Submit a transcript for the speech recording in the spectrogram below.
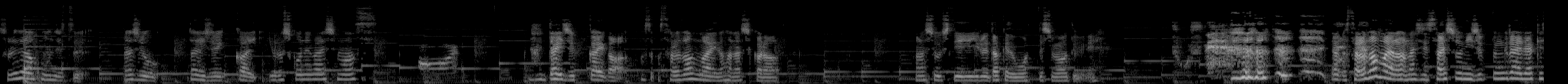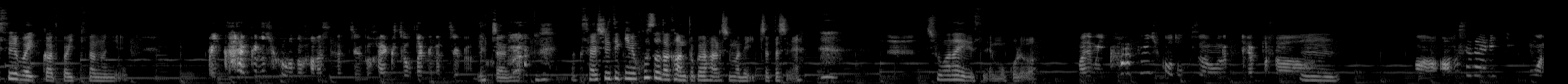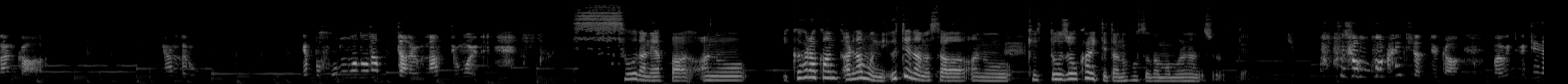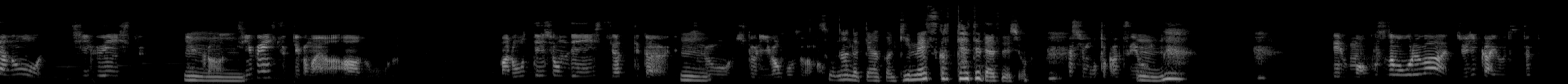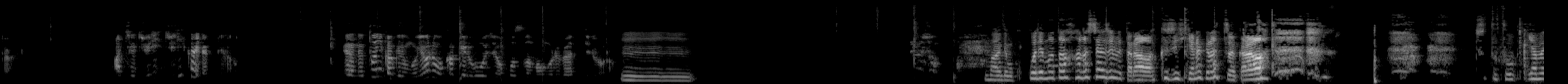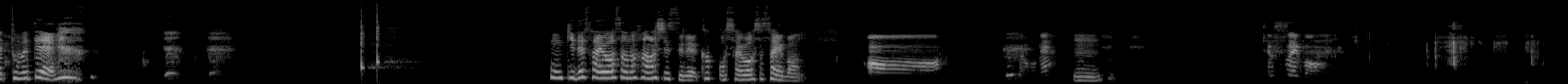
それでは本日、ラジオ第11回よろしくお願いします。第10回が、まさかサラダンマイの話から話をしているだけで終わってしまうというね。そうですね。なんかサラダンマイの話最初20分ぐらいだけすればいいかとか言ってたのに、まあ、イカラクニヒコの話になっちゃうと早口オタクになっちゃうから。なっちゃうね。なんか最終的に細田監督の話まで行っちゃったしね。しょうがないですね、もうこれは。まあでもイカラクニヒコと細田てやっぱさ、うん。世代でもうなんか、なんだろう。やっぱ本物だったよなって思うよね。そうだね、やっぱ、あの、生原監督、あれだもんね、ウテナのさ、あの、血統上書いてたの細田守なんでしょ、だって。情報書いてたっていうか、まあ、ウウテナのチーフ演出っていうか、うんチーフ演出っていうかまあ、あの、まあ、ローテーションで演出やってたうちの一人が細田のそう、なんだっけ、なんか、偽名使ってやってたやつでしょ。橋本勝代。うん。で、まあ、細田も俺は樹里会をずっとやってたんだよ。あ、違う、樹里、樹里会だっけないやでとにかくでも夜をかける王子は細田守がやってるわ。うん。まあでも、ここでまた話し始めたら、くじ引けなくなっちゃうから、ちょっとと、やめ、止めて。本気でさよわさの話する、かっこさよわさ裁判。あー、なるほどね。うん。セス裁判。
